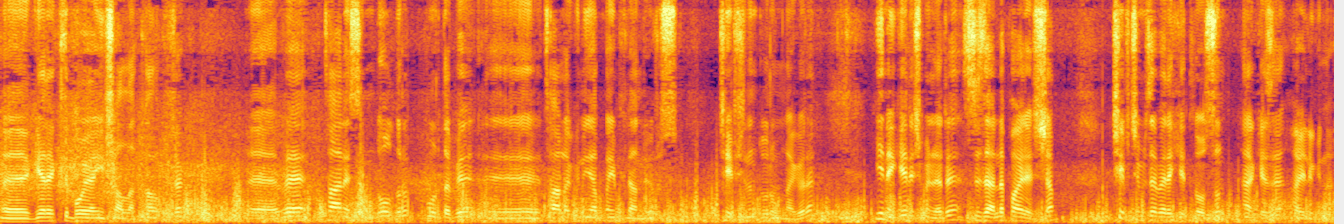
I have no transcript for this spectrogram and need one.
E, gerekli boya inşallah kalkacak. E, ve tanesini doldurup burada bir e, tarla günü yapmayı planlıyoruz. Çiftçinin durumuna göre. Yine gelişmeleri sizlerle paylaşacağım. Çiftçimize bereketli olsun. Herkese hayırlı günler.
